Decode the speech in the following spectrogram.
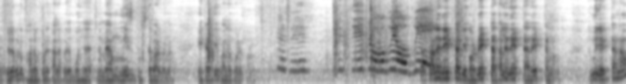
এগুলো একটু ভালো করে কালার করে বোঝা যাচ্ছে না। ম্যাম মিস বুঝতে পারবে না। এটা দিয়ে ভালো করে করো। তাহলে রেডটা দিয়ে করো। রেডটা তাহলে রেডটা রেডটা নাও। তুমি রেডটা নাও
